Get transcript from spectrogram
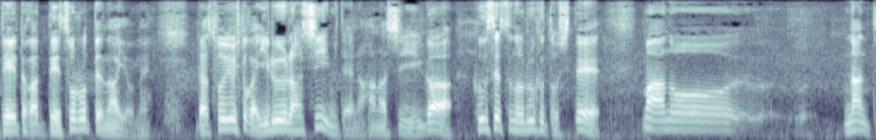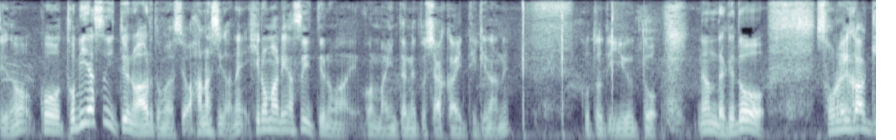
データが出揃ってないよね。だからそういう人がいるらしいみたいな話が風説のルフとしてまああの何て言うの？こう飛びやすいっていうのはあると思いますよ話がね広まりやすいっていうのはこのまあインターネット社会的なねことで言うとなんだけどそれが原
